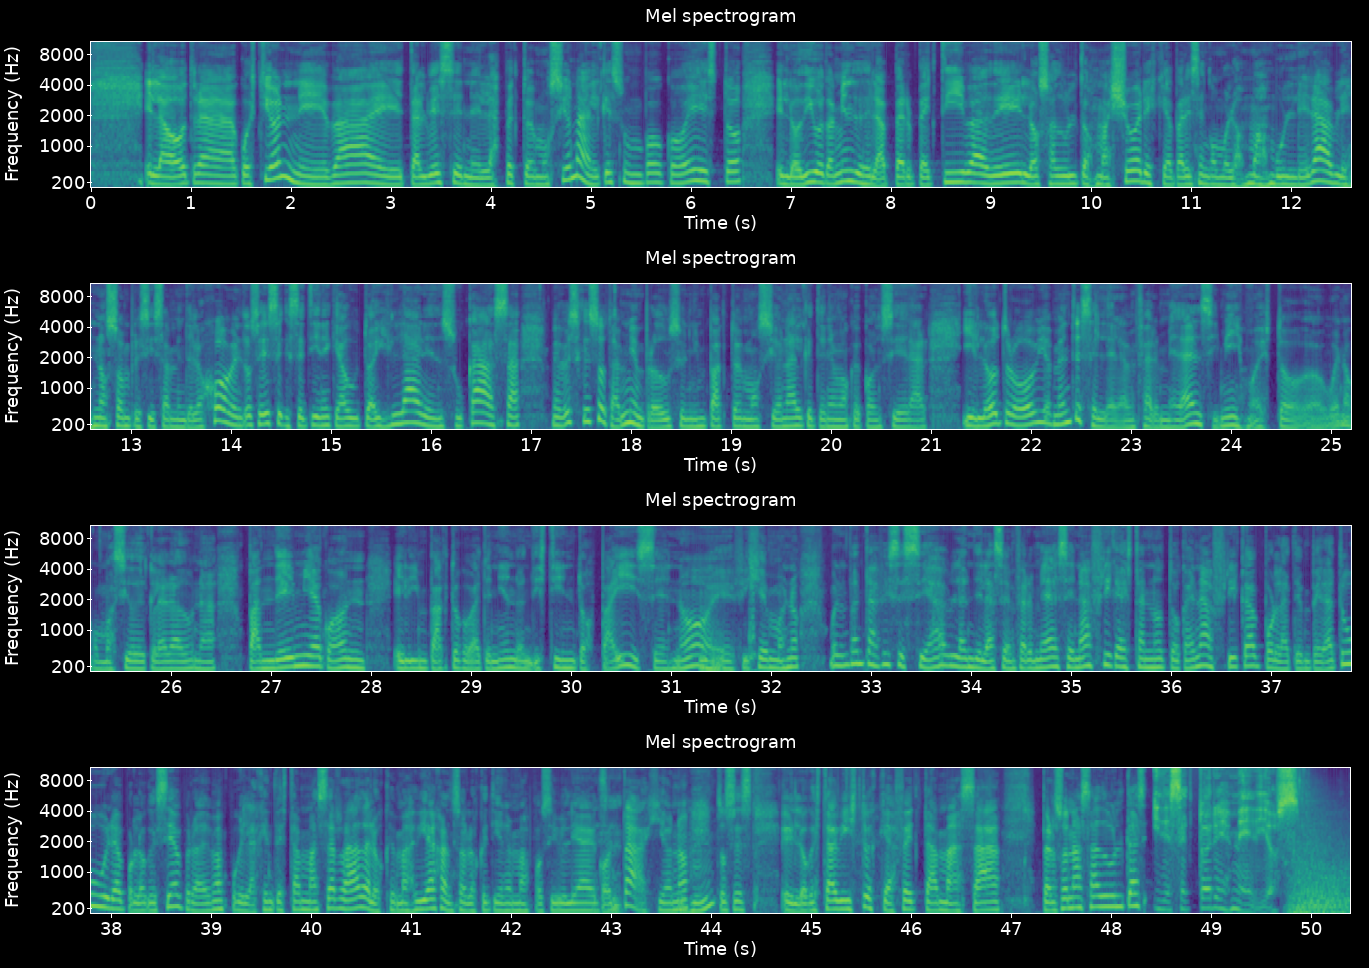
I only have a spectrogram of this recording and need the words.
Eh, La otra cuestión eh, va tal vez en el aspecto emocional, que es un poco esto. Eh, lo digo también desde la perspectiva de los adultos mayores que aparecen como los más vulnerables, no son precisamente los jóvenes. Entonces, ese que se tiene que autoaislar en su casa, me parece que eso también produce un impacto emocional que tenemos que considerar. Y el otro, obviamente, es el de la enfermedad en sí mismo. Esto, bueno, como ha sido declarado una pandemia con el impacto que va teniendo en distintos países, ¿no? Eh, fijemos, ¿no? Bueno, tantas veces se hablan de las enfermedades en África, esta no toca en África por la temperatura, por lo que sea, pero además porque la gente está más cerrada, los que más viajan son los que tienen más posibilidad de contagio, ¿no? Entonces, eh, lo que está visto es que afecta más a personas adultas Y de sectores medios.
